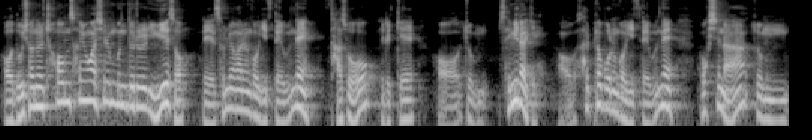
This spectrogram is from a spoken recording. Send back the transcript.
어, 노션을 처음 사용하시는 분들을 위해서 네, 설명하는 거기 때문에 다소 이렇게 어, 좀 세밀하게 어, 살펴보는 거기 때문에 혹시나 좀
